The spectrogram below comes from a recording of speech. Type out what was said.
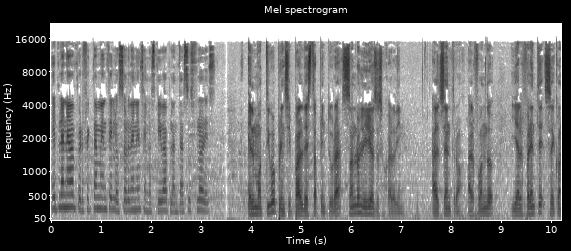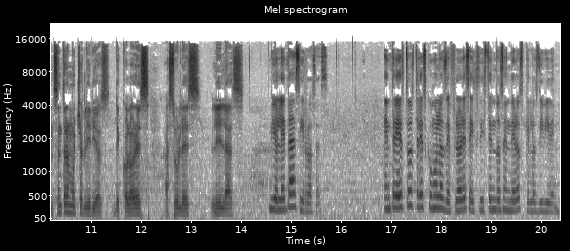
él planeaba perfectamente los órdenes en los que iba a plantar sus flores. El motivo principal de esta pintura son los lirios de su jardín. Al centro, al fondo y al frente se concentran muchos lirios de colores azules, lilas. violetas y rosas. Entre estos tres cúmulos de flores existen dos senderos que los dividen.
